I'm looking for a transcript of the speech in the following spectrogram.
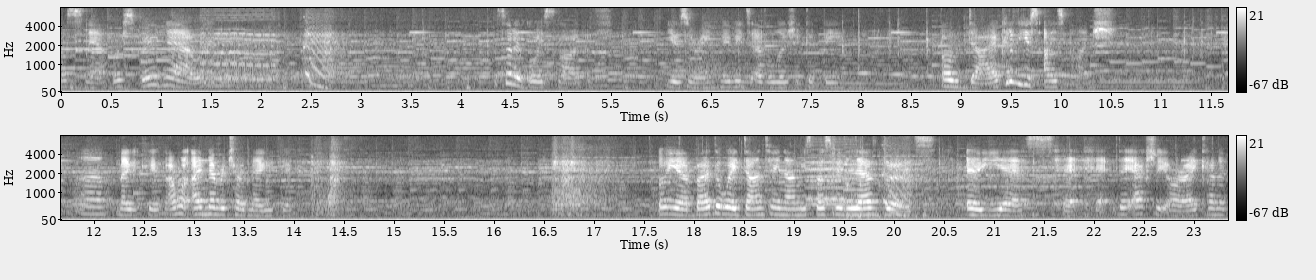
Oh snap, we're screwed now. That's what I've always thought of user. Maybe its evolution could be. Oh, die. I could have used Ice Punch. Uh, Mega Kick. I, I never tried Mega Kick. Oh yeah, by the way, Dante and Nami supposed to be lovebirds. Oh yes, they actually are. I kind of,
